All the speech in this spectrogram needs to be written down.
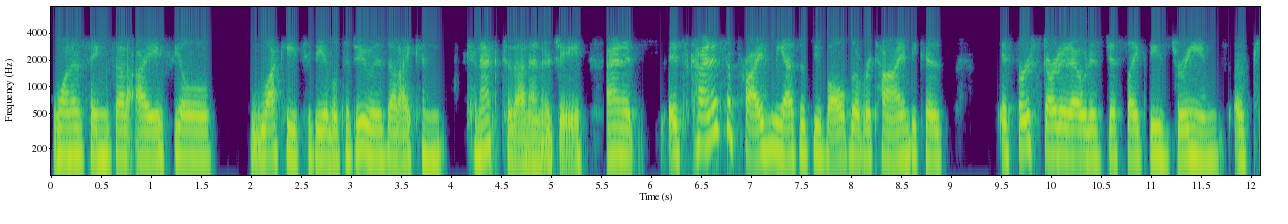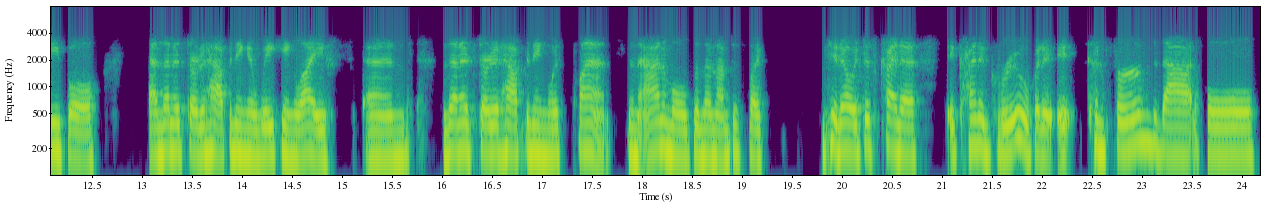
one of the things that I feel lucky to be able to do is that I can connect to that energy. And it's it's kind of surprised me as it's evolved over time because it first started out as just like these dreams of people and then it started happening in waking life and then it started happening with plants and animals and then i'm just like you know it just kind of it kind of grew but it, it confirmed that whole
